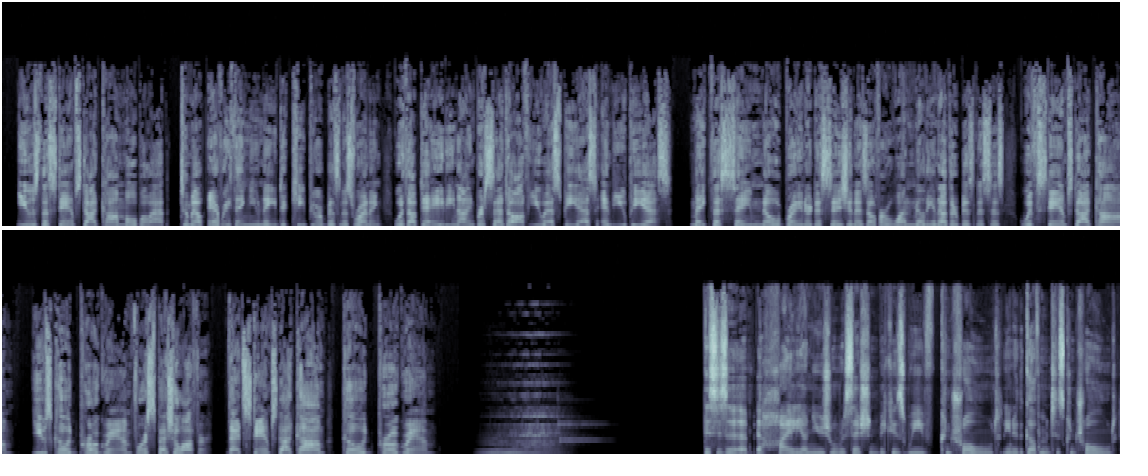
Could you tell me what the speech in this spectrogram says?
Use the stamps.com mobile app to mail everything you need to keep your business running with up to 89% off USPS and UPS. Make the same no brainer decision as over 1 million other businesses with stamps.com. Use code PROGRAM for a special offer. That's stamps.com code PROGRAM. This is a, a highly unusual recession because we've controlled, you know, the government has controlled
